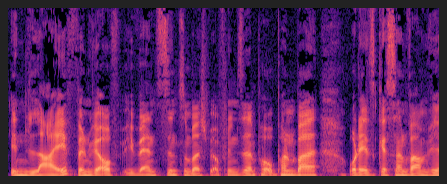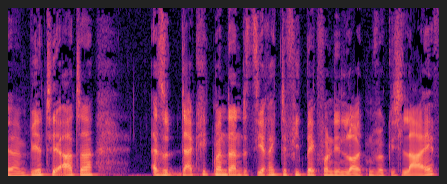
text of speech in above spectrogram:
in live, wenn wir auf Events sind, zum Beispiel auf dem Semper Opernball oder jetzt gestern waren wir im Biertheater. Also da kriegt man dann das direkte Feedback von den Leuten wirklich live.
